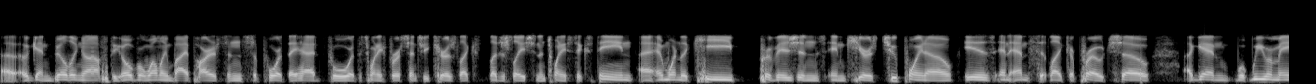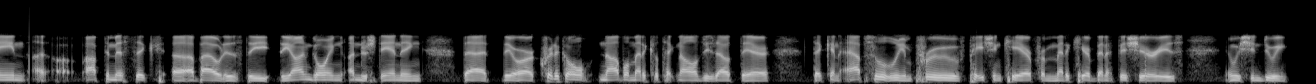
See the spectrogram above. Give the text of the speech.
Uh, again, building off the overwhelming bipartisan support they had for the 21st Century Cures le- legislation in 2016. Uh, and one of the key provisions in Cures 2.0 is an MCIT like approach. So, again, what we remain uh, optimistic uh, about is the, the ongoing understanding that there are critical novel medical technologies out there that can absolutely improve patient care for Medicare beneficiaries. And we should be doing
